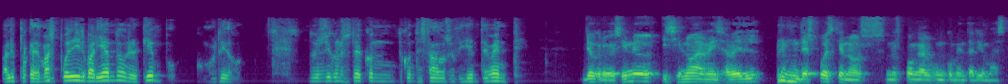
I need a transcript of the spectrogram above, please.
¿vale? Porque además puede ir variando en el tiempo, como os digo. No sé si con esto he contestado suficientemente. Yo creo que sí, y si no, Ana Isabel, después que nos, nos, ponga algún comentario más.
